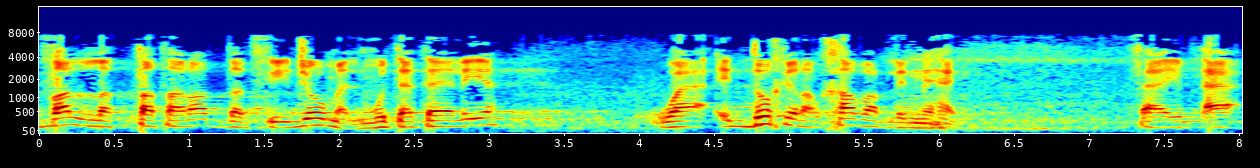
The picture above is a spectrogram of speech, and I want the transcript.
ظلت تتردد في جمل متتالية وادخر الخبر للنهاية. فيبقى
